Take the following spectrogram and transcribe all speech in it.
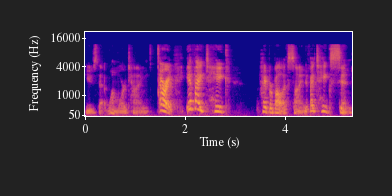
used that one more time. All right, if I take hyperbolic sine, if I take sinh,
